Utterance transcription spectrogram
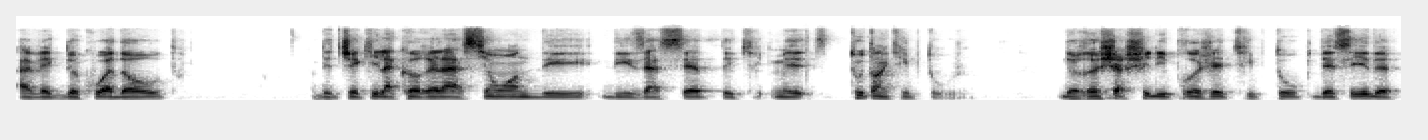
avec de quoi d'autre de checker la corrélation entre des, assets, mais tout en crypto. De rechercher des projets de crypto, puis d'essayer de.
